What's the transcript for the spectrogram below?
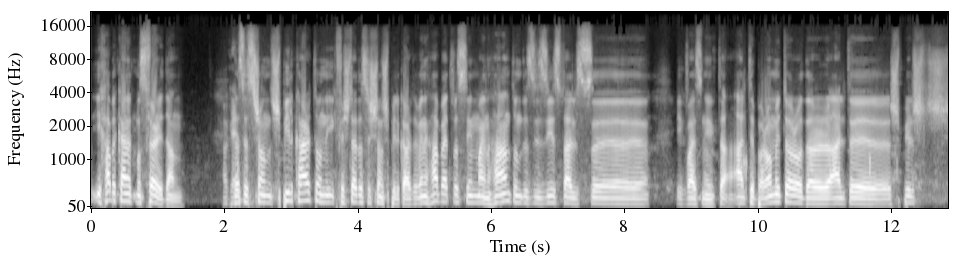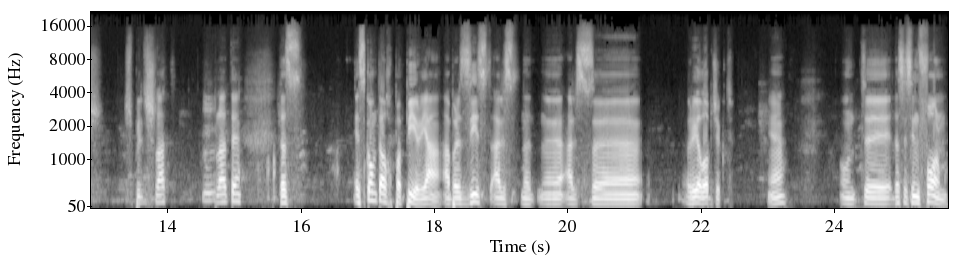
ich habe keine Atmosphäre dann. Okay. Das ist schon Spielkarte und ich verstehe, das ist schon Spielkarte. Wenn ich habe etwas in meiner Hand und es ist als, äh, ich weiß nicht, alte Barometer oder alte Spiel, Spielschlattplatte, das, es kommt auch Papier, ja, aber es ist als, äh, als äh, Real Object, ja. Und äh, das ist in Form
